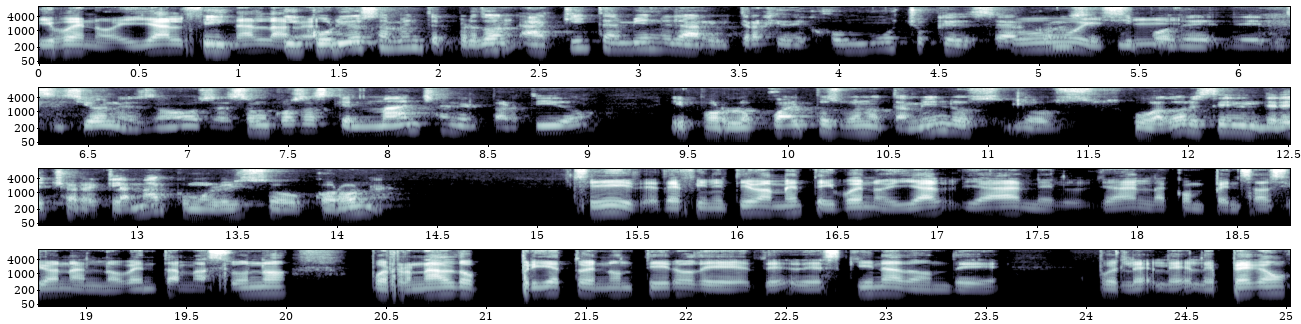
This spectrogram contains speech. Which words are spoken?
Y bueno, y ya al final... Y, curiosamente, perdón, aquí también el arbitraje dejó mucho que desear con ese tipo de, decisiones, ¿no? O sea, son cosas que manchan el partido y por lo cual, pues bueno, también los, los jugadores tienen derecho a reclamar, como lo hizo Corona. Sí, definitivamente. Y bueno, ya, ya, en el, ya en la compensación al 90 más 1, pues Ronaldo Prieto en un tiro de, de esquina donde pues le, le, pega, un,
